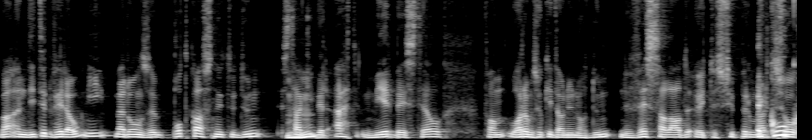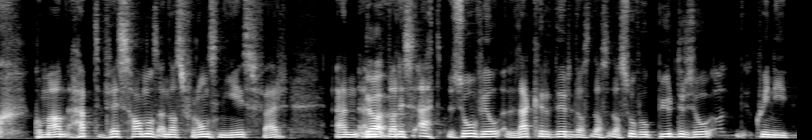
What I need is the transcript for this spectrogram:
Maar en Dieter, vind je dat ook niet met onze podcast nu te doen? Sta Mhm. ik er echt meer bij stil van waarom zou je dat nu nog doen? Een vissalade uit de supermarkt. Ik Zo, kom aan, hebt vishandels en dat is voor ons niet eens ver. En, en Ja. dat is echt zoveel lekkerder, dat, is- dat, dat is zoveel puurder. Zo. Ik weet niet,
